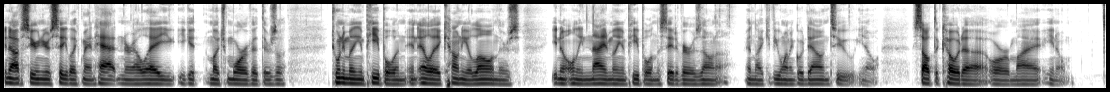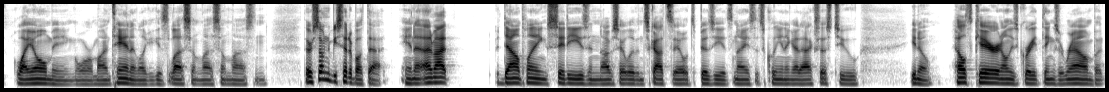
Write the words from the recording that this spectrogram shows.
And obviously, in your city like Manhattan or LA, you, you get much more of it. There's a 20 million people in, in LA County alone. There's you know only 9 million people in the state of Arizona. And like if you want to go down to, you know, South Dakota or my, you know, Wyoming or Montana, like it gets less and less and less. And there's something to be said about that. And I'm not downplaying cities. And obviously, I live in Scottsdale. It's busy, it's nice, it's clean. I got access to, you know, healthcare and all these great things around. But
